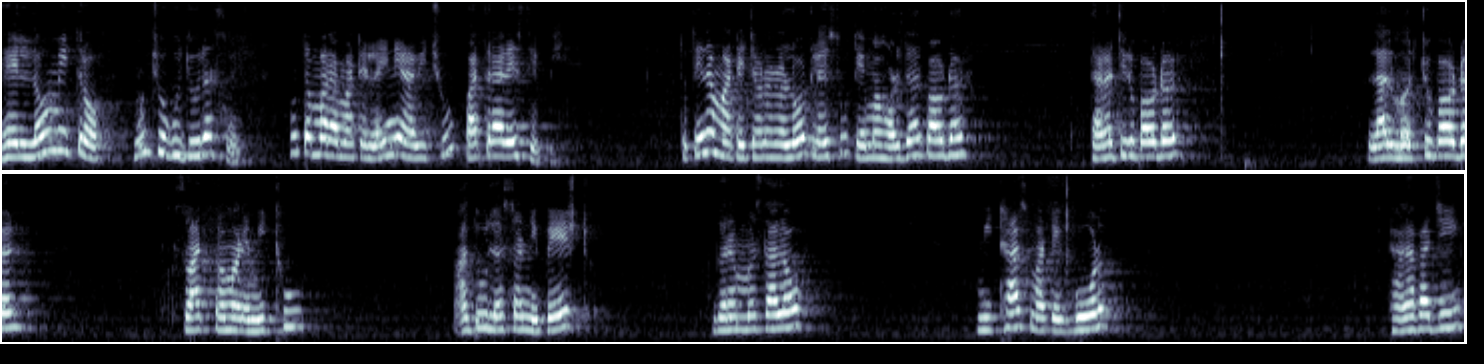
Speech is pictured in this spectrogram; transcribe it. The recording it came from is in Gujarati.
હેલો મિત્રો, હું છું ગુજુ રશ્મિ હું તમારા માટે લઈને આવી છું પાત્રા રેસીપી. તો તેના માટે ચણાનો લોટ લઈશું, તેમાં હળદર પાવડર ધાણાજીરું પાવડર, લાલ મરચું પાવડર, સ્વાદ પ્રમાણે મીઠું, આદુ લસણની પેસ્ટ, ગરમ મસાલો, મીઠાશ માટે ગોળ, ધાણા ભાજી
